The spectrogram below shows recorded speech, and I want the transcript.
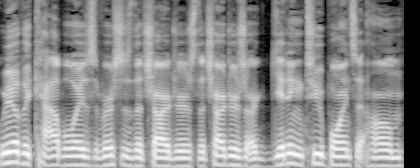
we have the Cowboys versus the Chargers. The Chargers are getting two points at home.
